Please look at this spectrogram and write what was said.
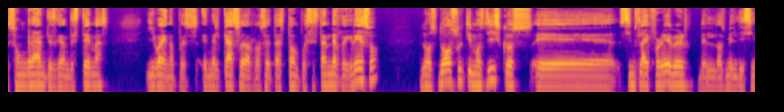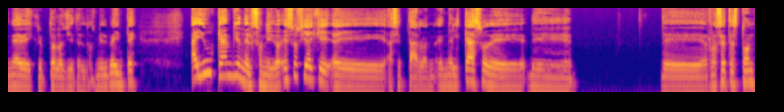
son grandes, grandes temas. Y bueno, pues en el caso de Rosetta Stone, pues están de regreso los dos últimos discos, eh, Seems Like Forever del 2019 y Cryptology del 2020, hay un cambio en el sonido. Eso sí hay que eh, aceptarlo. En el caso de, de, Rosetta Stone,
